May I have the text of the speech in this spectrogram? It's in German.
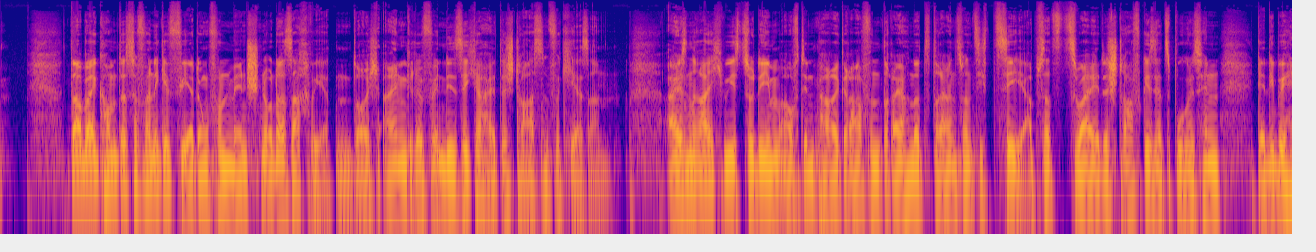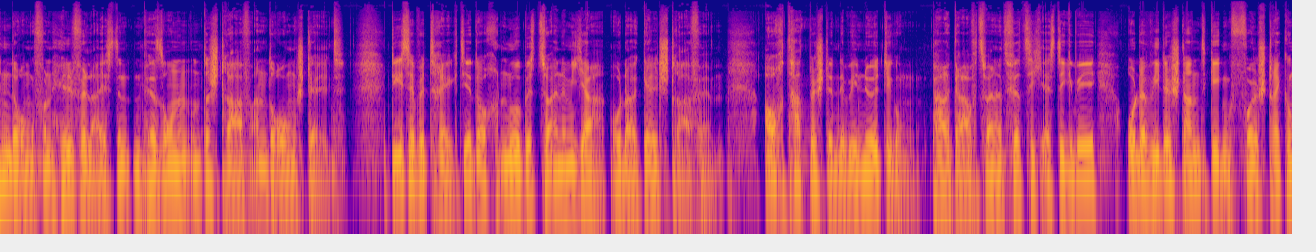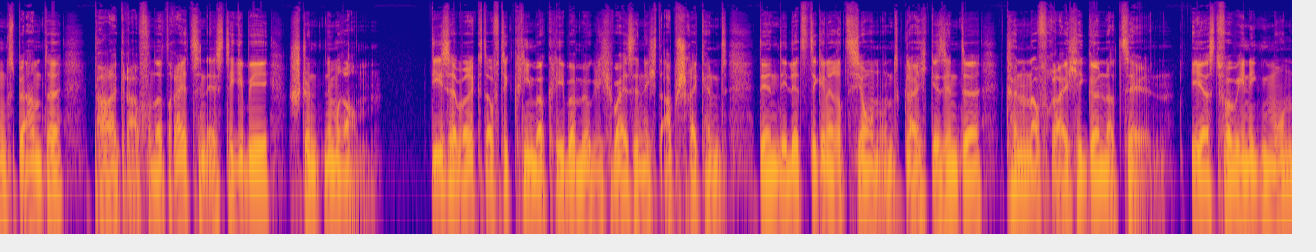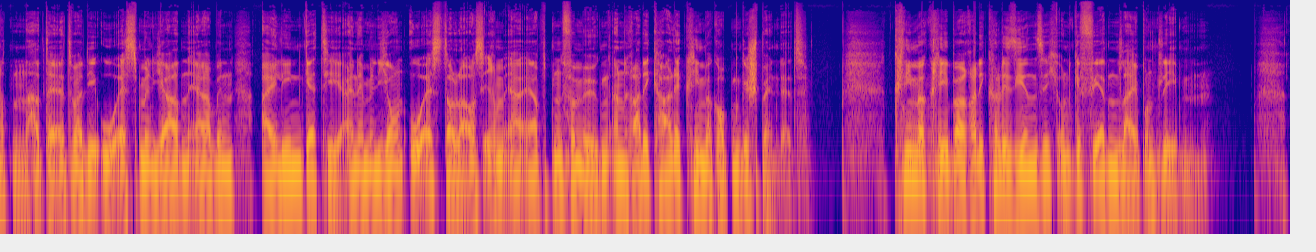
Dabei kommt es auf eine Gefährdung von Menschen oder Sachwerten durch Eingriffe in die Sicherheit des Straßenverkehrs an. Eisenreich wies zudem auf den Paragraphen 323c Absatz 2 des Strafgesetzbuches hin, der die Behinderung von hilfeleistenden Personen unter Strafandrohung stellt. Diese beträgt jedoch nur bis zu einem Jahr oder Geldstrafe. Auch Tatbestände wie Nötigung, Paragraph 240 StGB oder Widerstand gegen Vollstreckungsbeamte, Paragraph 113 StGB stünden im Raum. Dieser wirkt auf die Klimakleber möglicherweise nicht abschreckend, denn die letzte Generation und Gleichgesinnte können auf reiche Gönner zählen. Erst vor wenigen Monaten hatte etwa die US-Milliardenerbin Eileen Getty eine Million US-Dollar aus ihrem ererbten Vermögen an radikale Klimagruppen gespendet. Klimakleber radikalisieren sich und gefährden Leib und Leben.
